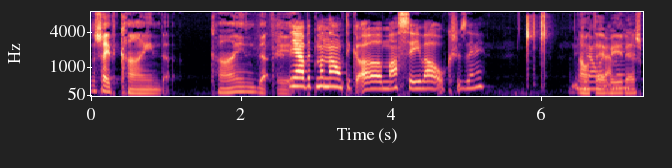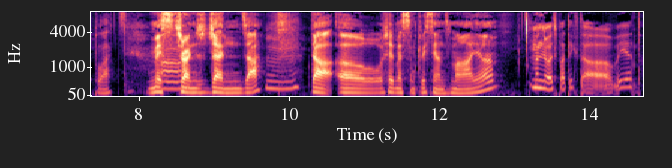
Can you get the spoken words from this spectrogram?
nu, šeit kinda. Kinda ir. Jā, bet man nav tik uh, masīva augša, zini? Nav mean? vīriešu plecs. Miss uh. Transgender. Mm. Tā, uh, šeit mēs esam Kristiānas mājā. Man ļoti patīk tā vieta.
